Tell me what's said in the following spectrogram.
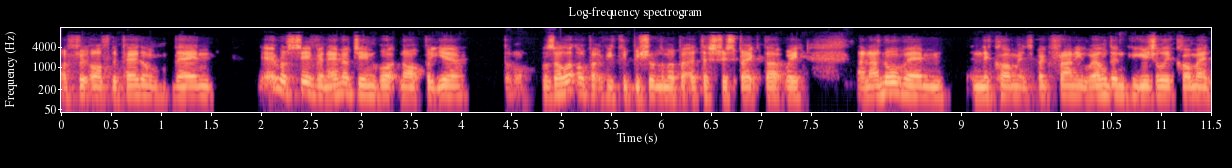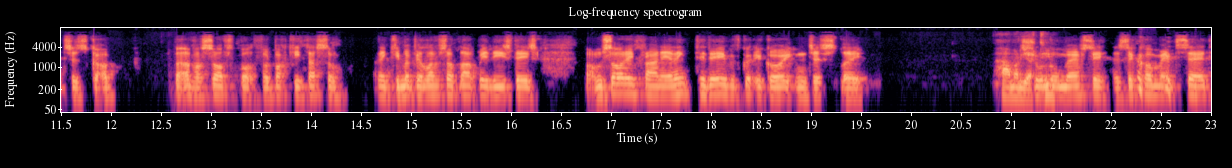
our foot off the pedal, then yeah, we're saving energy and whatnot. But yeah, don't know. There's a little bit you could be showing them a bit of disrespect that way. And I know um, in the comments, Big Franny Weldon, who usually comments, has got a bit of a soft spot for Buckie Thistle. I think he maybe lives up that way these days. But I'm sorry, Franny. I think today we've got to go out and just like Hammer your show team. no mercy, as the comment said.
